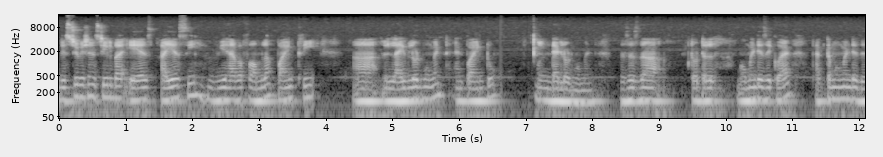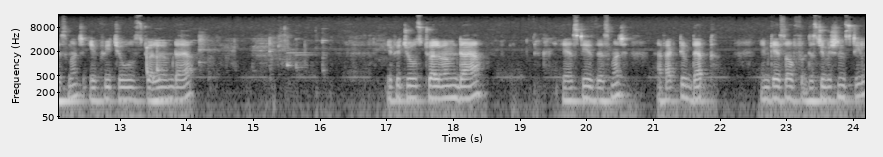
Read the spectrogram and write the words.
Distribution steel by AS, IRC we have a formula 0.3 uh, live load moment and 0.2 dead load moment this is the total moment is required. Factor moment is this much. If we choose 12 mm dia if you choose 12 mm dia AST is this much effective depth in case of distribution steel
